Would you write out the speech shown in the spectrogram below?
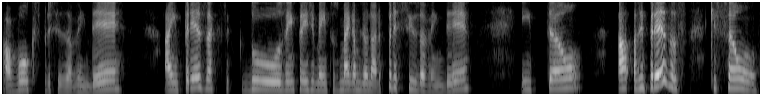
a Volks precisa vender, a empresa dos empreendimentos mega milionário precisa vender. Então, a, as empresas que são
